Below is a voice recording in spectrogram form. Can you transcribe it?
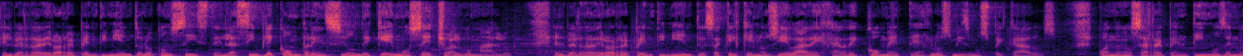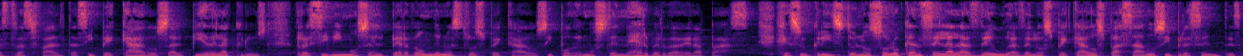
El verdadero arrepentimiento no consiste en la simple comprensión de que hemos hecho algo malo. El verdadero arrepentimiento es aquel que nos lleva a dejar de cometer los mismos pecados. Cuando nos arrepentimos de nuestras faltas y pecados al pie de la cruz, recibimos el perdón de nuestros pecados y podemos tener verdadera paz. Jesucristo no solo cancela las deudas de los pecados pasados y presentes,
